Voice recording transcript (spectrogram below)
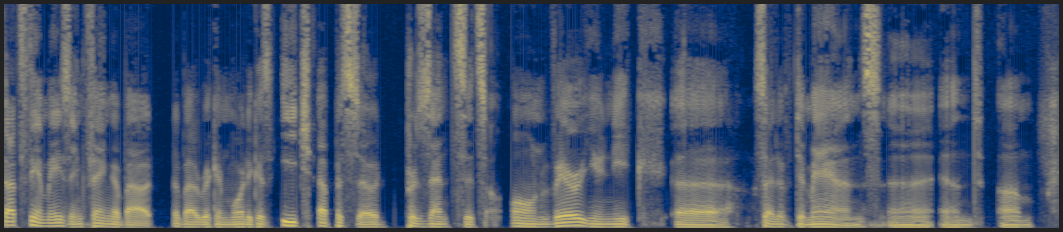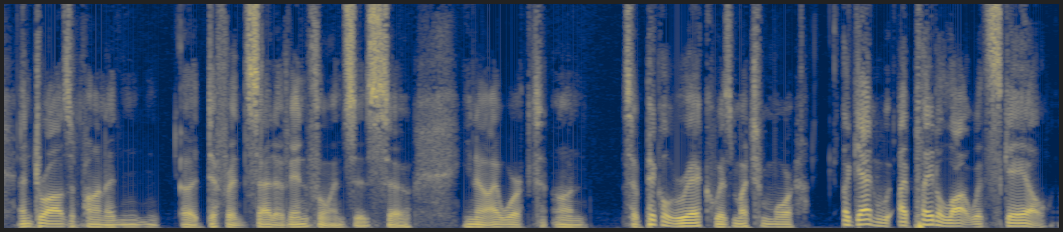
that's the amazing thing about about Rick and Morty because each episode presents its own very unique uh, set of demands uh, and um, and draws upon a, a different set of influences. So, you know, I worked on so Pickle Rick was much more. Again, I played a lot with scale.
